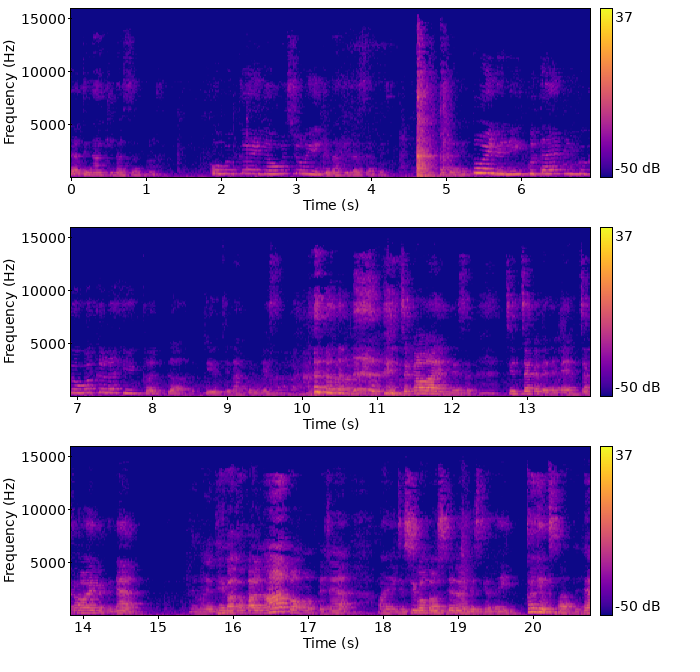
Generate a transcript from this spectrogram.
なったって泣き出すんです。お迎えが遅いって泣き出すんです。またねトイレに行くタイミングが分からへんかったって言って泣くんです。めっちゃ可愛いんです。ちっちゃくてねめっちゃ可愛くてね。でもね手がかかるなと思ってね毎日仕事をしてるんですけどね1ヶ月経ってね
